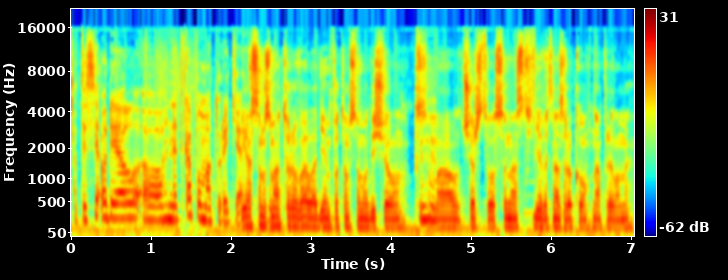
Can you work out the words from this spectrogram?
A ty si odjel uh, hnedka po maturitě. Ja som zmaturoval a deň potom som odišiel. Som mal čerstvo 18-19 rokov na prelome.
